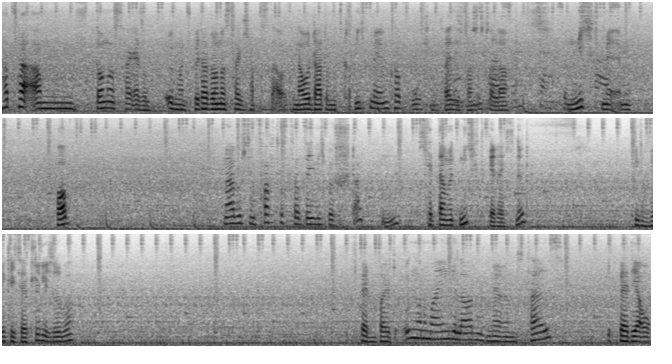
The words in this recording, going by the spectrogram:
hatte am Donnerstag, also irgendwann später Donnerstag, ich habe das genaue Datum jetzt gerade nicht mehr im Kopf, oh, schon 30 von Uppsala, nicht mehr im Kopf. Dann habe ich den Fachtest tatsächlich bestanden. Ich hätte damit nicht gerechnet. Bin doch wirklich sehr glücklich drüber. Ich werde bald irgendwann mal eingeladen mit mehreren Details. Ich werde ja auch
